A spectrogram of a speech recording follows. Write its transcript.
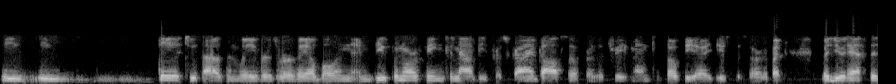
these, these DATA 2000 waivers were available, and, and buprenorphine can now be prescribed also for the treatment of opioid use disorder. But but you would have to,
